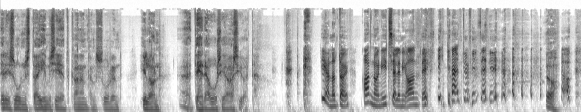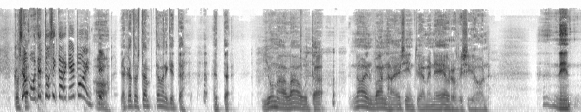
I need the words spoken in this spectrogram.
eri suunnista ihmisiä, jotka on antanut suuren ilon tehdä uusia asioita. Ihana toi. Annoin itselleni anteeksi ikääntymiseni. Joo. Koska... Se on muuten tosi tärkeä pointti. Oh. Ja katsos tämmöinenkin, että, että jumalauta, noin vanha esiintyjä menee Eurovisioon. Niin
